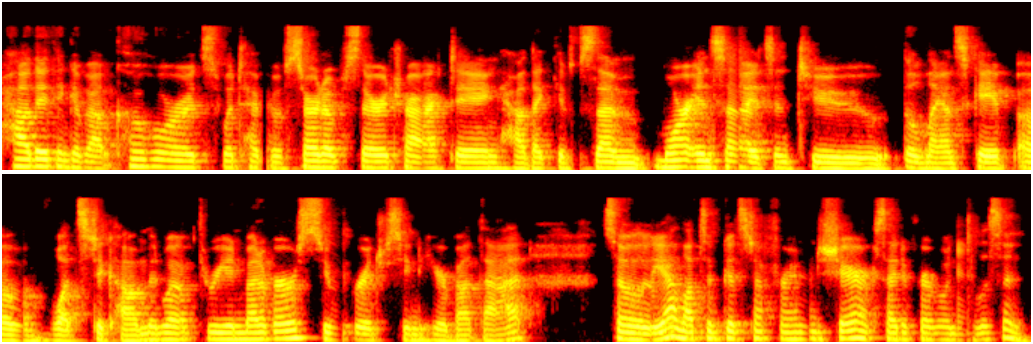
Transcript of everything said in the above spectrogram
how they think about cohorts, what type of startups they're attracting, how that gives them more insights into the landscape of what's to come in Web3 and Metaverse. Super interesting to hear about that. So, yeah, lots of good stuff for him to share. Excited for everyone to listen.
